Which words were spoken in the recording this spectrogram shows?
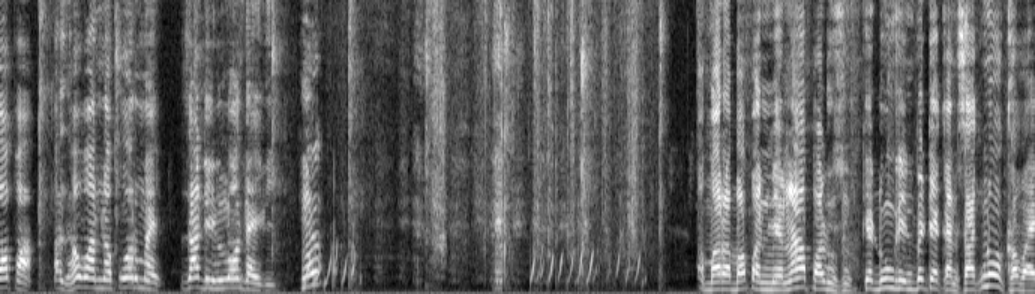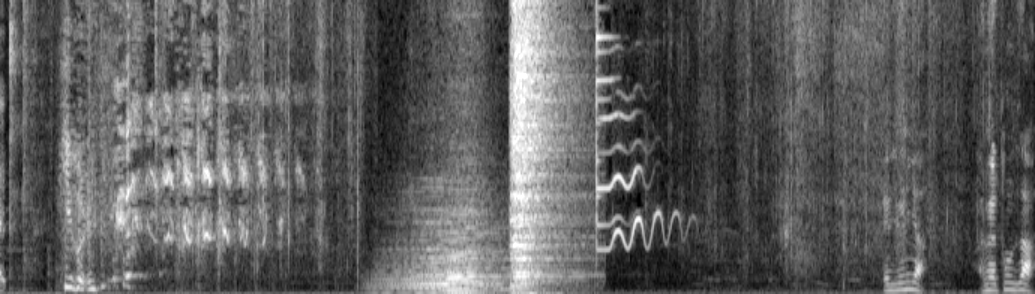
બાપા આજ હવાના પોરમાં જાડીને લોંધાવી હે? મારા બાપાને મેં ના પાડું છું કે ડુંગળીને બટેકાને શાક ન ખવાય. એ જુણિયા હવે તું જા.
